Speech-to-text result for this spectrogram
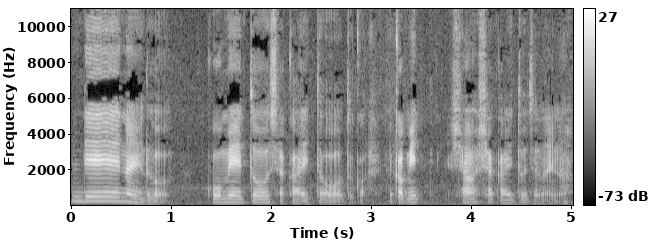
で何やろ公明党社会党とか。なんかめ社社会党じゃないな。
